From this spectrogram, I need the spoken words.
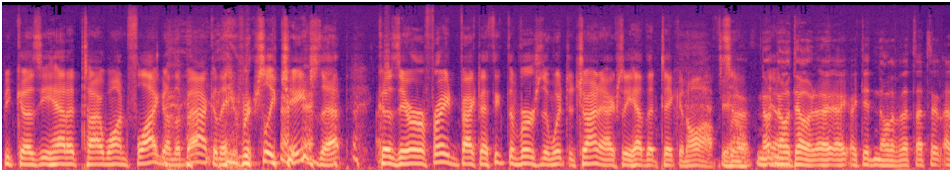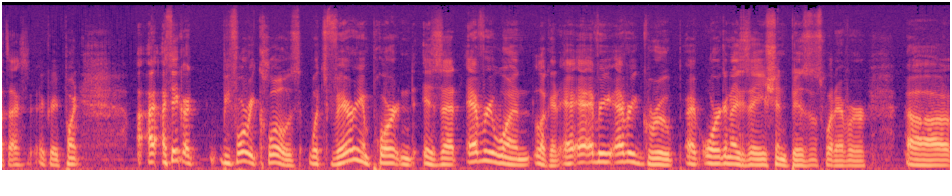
because he had a Taiwan flag on the back, and they originally changed that because they were afraid. In fact, I think the version that went to China actually had that taken off. Yeah, so, no, yeah. no doubt. I, I didn't know that. That's a, that's a great point. I, I think our, before we close, what's very important is that everyone look at every every group, organization, business, whatever, uh,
